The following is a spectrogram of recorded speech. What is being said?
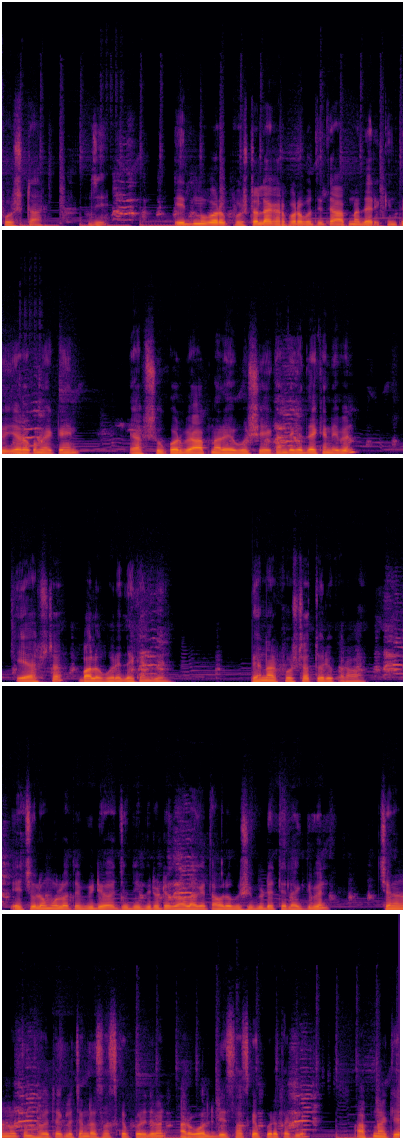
পোস্টার। জি, ঈদ মুবারক পোস্টার লেখার পরবর্তীতে আপনাদের কিন্তু এরকম একটা অ্যাপ শু করবে। আপনারা অবশ্যই এখান থেকে দেখে নেবেন, এই অ্যাপসটা ভালো করে দেখে নেবেন। ব্যানার পোস্টার তৈরি করা হয়। এই ছিল মূলত ভিডিও। যদি ভিডিওটি ভালো লাগে তাহলে অবশ্যই ভিডিওতে লাইক দিবেন। চ্যানেল নতুন হয়ে থাকলে চ্যানেলটা সাবস্ক্রাইব করে দেবেন। আর অলরেডি সাবস্ক্রাইব করে থাকলে আপনাকে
